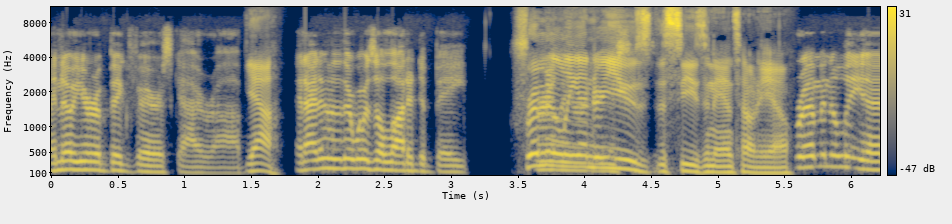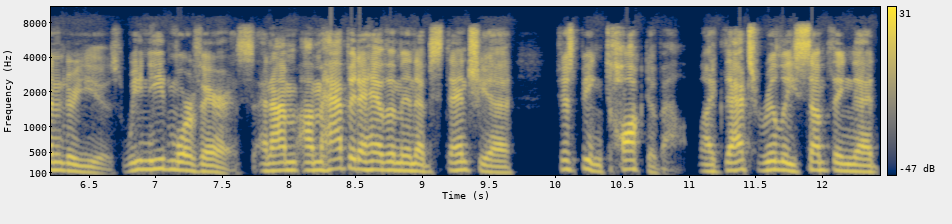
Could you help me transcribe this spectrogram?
I know you're a big Varys guy, Rob. Yeah. And I know there was a lot of debate Criminally underused this season, Antonio. Criminally underused. We need more Varys, and I'm I'm happy to have him in absentia, just being talked about. Like that's really something that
